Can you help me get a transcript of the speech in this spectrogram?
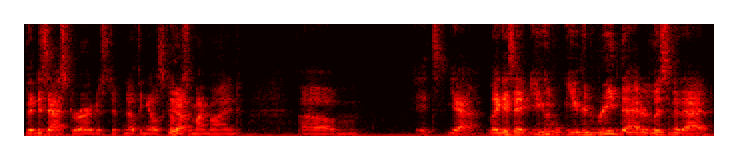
the disaster artist if nothing else comes Yeah. to my mind um, it's yeah like i said you could you could read that or listen to that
